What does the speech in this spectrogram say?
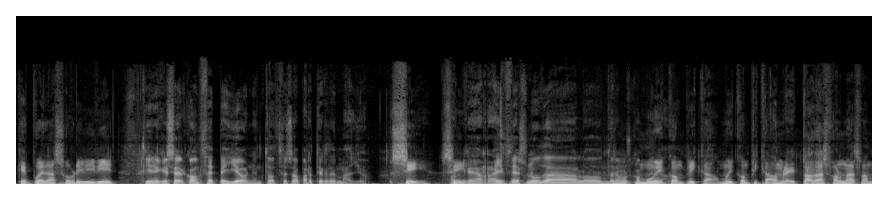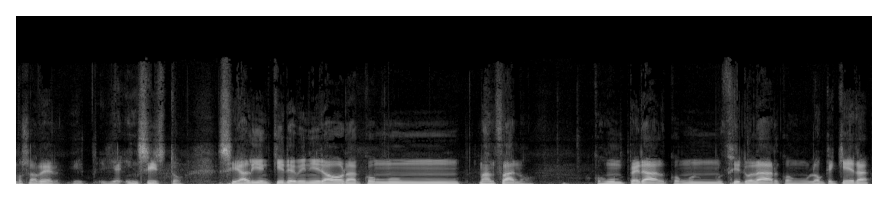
que pueda sobrevivir. Tiene que ser con cepellón, entonces, a partir de mayo. Sí, sí. Porque a raíz desnuda lo tenemos complicado. Muy complicado, muy complicado. Hombre, de todas formas, vamos a ver, y, insisto, si alguien quiere venir ahora con un manzano, con un peral, con un ciruelar, con lo que quiera,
